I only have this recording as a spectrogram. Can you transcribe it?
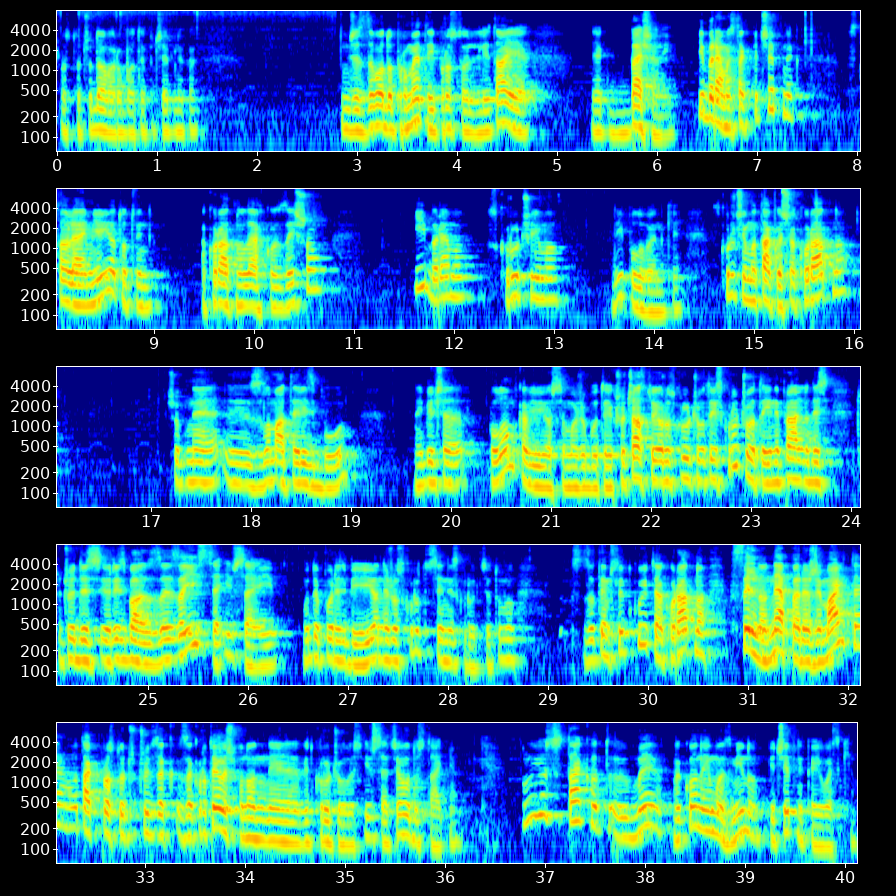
Просто чудова робота підшипника. Він же з заводу промитий і просто літає як бешений. І беремо ось так підшипник, вставляємо його, тут він акуратно легко зайшов. І беремо, скручуємо дві половинки. Скручуємо також акуратно, щоб не е, зламати різьбу. Найбільша поломка в йосі може бути, якщо часто його розкручувати і скручувати, і неправильно десь чуть-чуть десь різьба за- заїсться, і все, і буде по різьбі. Його не розкрутиться і не скрутиться. Тому за тим слідкуйте акуратно, сильно не пережимайте, отак просто чуть-чуть закрутили, щоб воно не відкручувалось, і все, цього достатньо. Ну і ось так от е, ми виконуємо зміну підшипника і.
